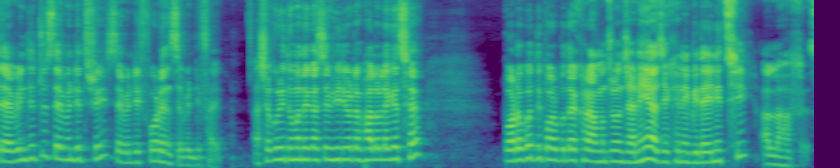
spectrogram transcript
seventy two seventy three seventy four and seventy five আশা করি তোমাদের কাছে ভিডিওটা ভালো লেগেছে। পরবর্তী পর্ব দেখার আমন্ত্রণ জানিয়ে আজ এখানে বিদায় নিচ্ছি। আল্লাহ হাফেজ।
